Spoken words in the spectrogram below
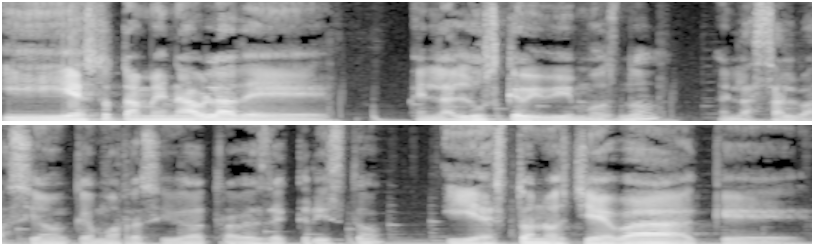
Y esto también habla de en la luz que vivimos, ¿no? En la salvación que hemos recibido a través de Cristo. Y esto nos lleva a que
